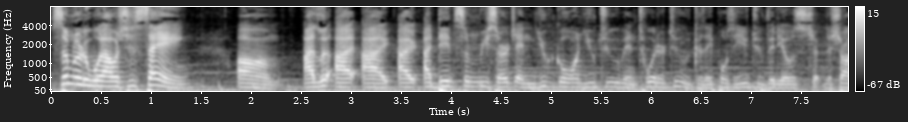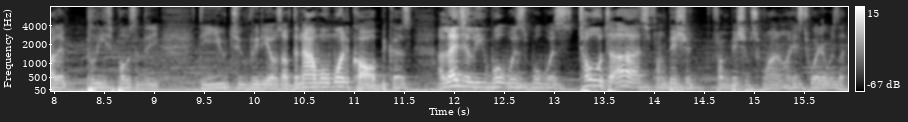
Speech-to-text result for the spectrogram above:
similar to what I was just saying, um, I, I, I, I did some research, and you could go on YouTube and Twitter too, because they posted YouTube videos. The Charlotte police posted the, the YouTube videos of the 911 call because allegedly what was what was told to us from Bishop from Bishop Swan on his Twitter was like,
